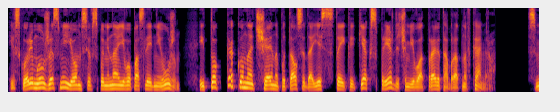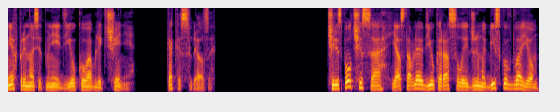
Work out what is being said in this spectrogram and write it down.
и вскоре мы уже смеемся, вспоминая его последний ужин и то, как он отчаянно пытался доесть стейк и кекс, прежде чем его отправят обратно в камеру. Смех приносит мне и Дьюку облегчение, как и слезы. Через полчаса я оставляю Дьюка Рассела и Джима Биско вдвоем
